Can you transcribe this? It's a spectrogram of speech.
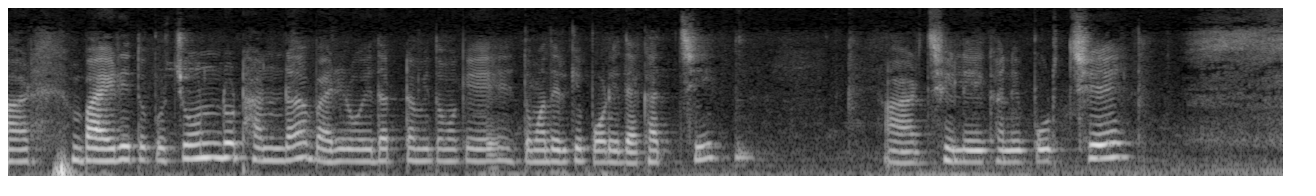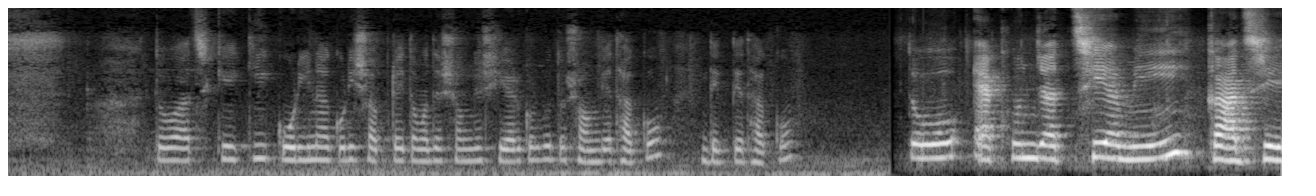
আর বাইরে তো প্রচণ্ড ঠান্ডা, বাইরের ওয়েদারটা আমি তোমাকে, তোমাদেরকে পরে দেখাচ্ছি। আর ছেলে এখানে পড়ছে। তো আজকে কি করি না করি সবটাই তোমাদের সঙ্গে শেয়ার করব। তো সঙ্গে থাকো, দেখতে থাকো। তো এখন যাচ্ছি আমি কাজে।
